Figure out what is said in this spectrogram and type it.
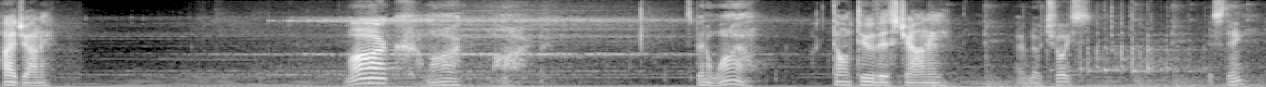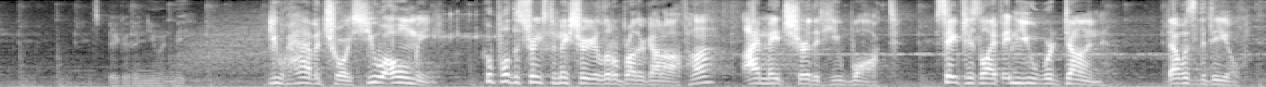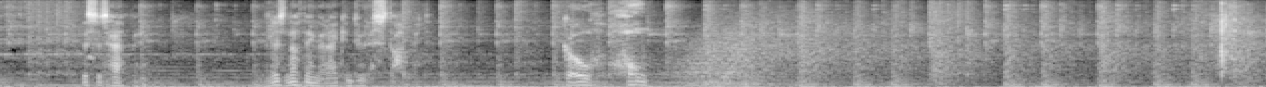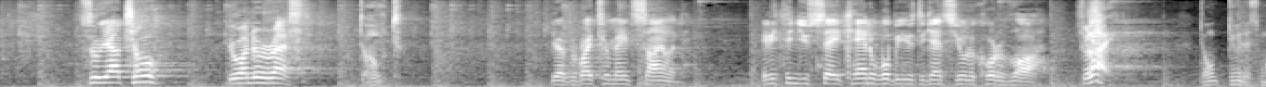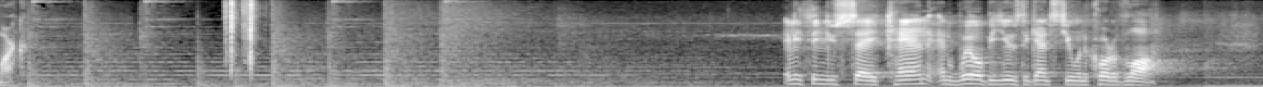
Hi, Johnny. Mark, Mark, Mark. It's been a while. Don't do this, Johnny. I have no choice. This thing, it's bigger than you and me. You have a choice. You owe me. Who pulled the strings to make sure your little brother got off, huh? I made sure that he walked, saved his life, and you were done. That was the deal. This is happening. And there's nothing that I can do to stop it. Go home. Suyacho, you're under arrest. Don't. You have the right to remain silent. Anything you say can and will be used against you in a court of law. July! Don't do this, Mark. Anything you say can and will be used against you in a court of law.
